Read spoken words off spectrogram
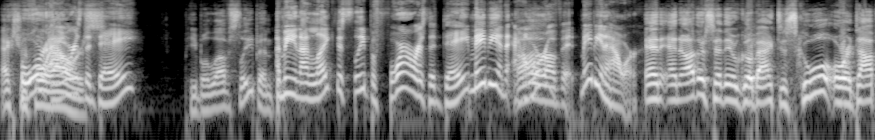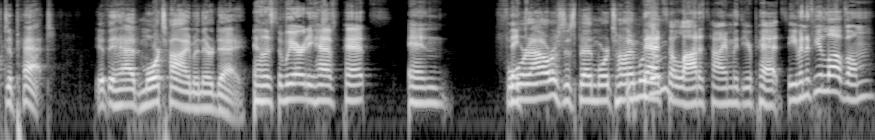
Extra Four, four, hours. a day. People love sleeping. I mean, I like to sleep, but four hours a day, maybe an hour Uh-huh. of it, maybe an hour. And and others said they would go back to school or adopt a pet if they had more time in their day. Now, listen, we already have pets, and Four They- hours to spend more time with that's them. That's a lot of time with your pets, even if you love them.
